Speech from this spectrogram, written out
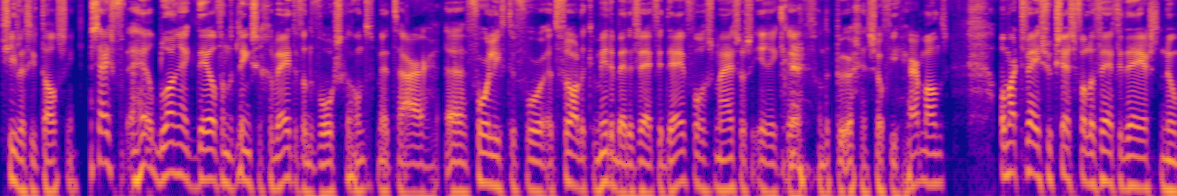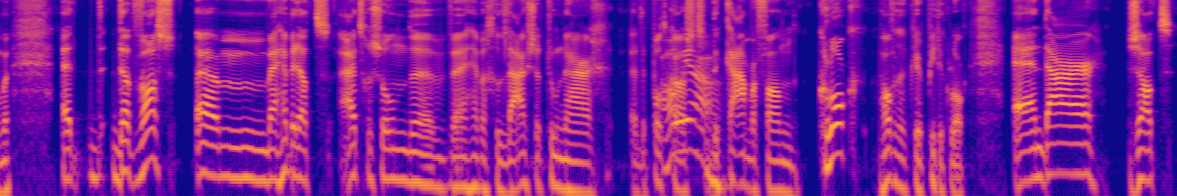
Sheila Sitalsing. Zij is een heel belangrijk deel van het linkse geweten van de Volkskrant. Met haar eh, voorliefde voor het vrolijke midden bij de VVD. Volgens mij, zoals Erik eh, van den Burg en Sophie Hermans. Om maar twee succesvolle VVD'ers te noemen. Eh, dat was, ehm, wij hebben dat uitgezonden. We hebben geluisterd toen naar de podcast Oh, ja. De Kamer van Klok. Hoofdredacteur Pieter Klok. En daar zat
